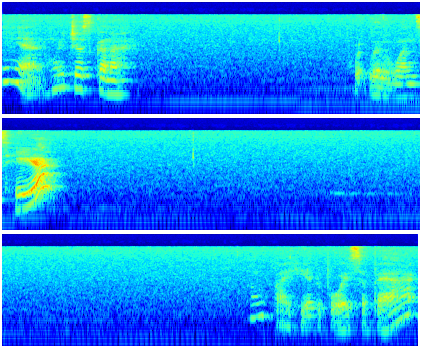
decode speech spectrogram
And we're just going to put little ones here. Oh, I hear the boys are back.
